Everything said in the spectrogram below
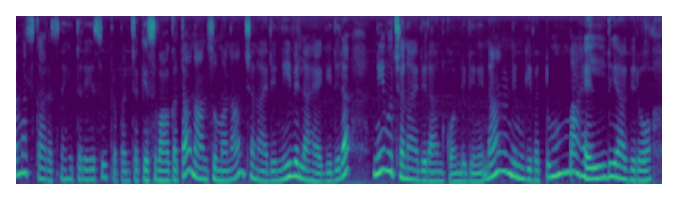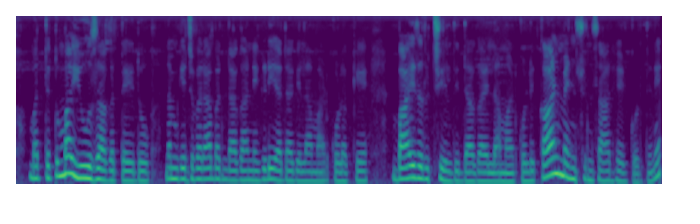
ನಮಸ್ಕಾರ ಸ್ನೇಹಿತರೆ ಯೇಸು ಪ್ರಪಂಚಕ್ಕೆ ಸ್ವಾಗತ. ನಾನು ಸುಮಾ, ನಾನು ಚೆನ್ನಾಗಿದ್ದೀನಿ ನೀವೆಲ್ಲ ಹೇಗಿದ್ದೀರಾ? ನೀವು ಚೆನ್ನಾಗಿದ್ದೀರಾ ಅಂದ್ಕೊಂಡಿದ್ದೀನಿ ನಾನು ನಿಮ್ಗೆ ಇವತ್ತು ತುಂಬ ಹೆಲ್ದಿಯಾಗಿರೋ ಮತ್ತು ತುಂಬ ಯೂಸ್ ಆಗುತ್ತೆ ಇದು. ನಮಗೆ ಜ್ವರ ಬಂದಾಗ, ನೆಗಡಿ ಆದಾಗೆಲ್ಲ ಮಾಡ್ಕೊಳ್ಳೋಕ್ಕೆ ಬಾಯಿ ರುಚಿ ಇಲ್ದಿದ್ದಾಗ ಎಲ್ಲ ಮಾಡ್ಕೊಳ್ಳಿ. ಕಾಳು ಮೆಣಸಿನ ಸಾರು ಹೇಳ್ಕೊಡ್ತೀನಿ.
